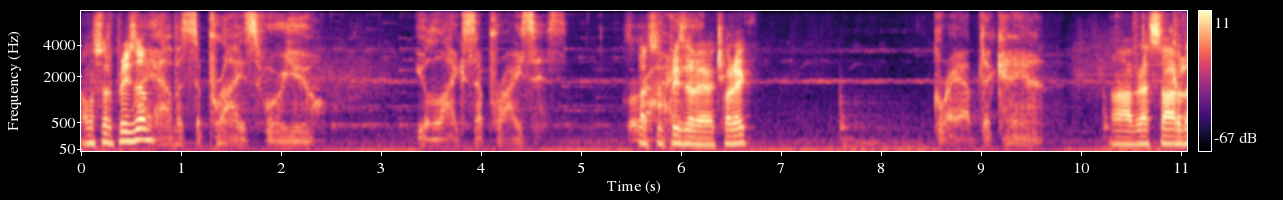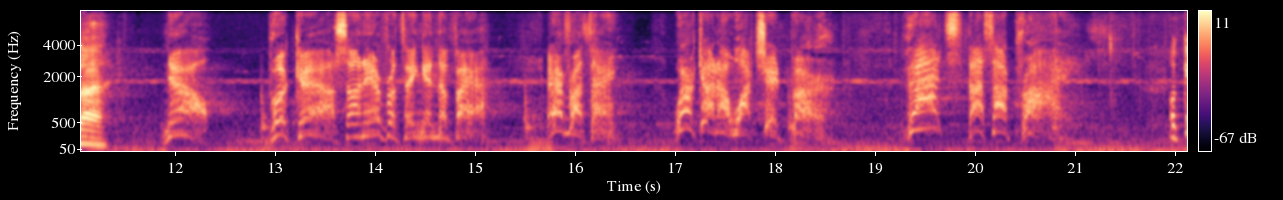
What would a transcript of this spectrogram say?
I'm o surpriză? I have a surprise for you. You like surprises. Fac surprizele, corect? Grab the can. Ah, vrea să ardă. Now, put gas on everything in the van. Everything. We're gonna watch it burn. That's the surprise. Ok.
